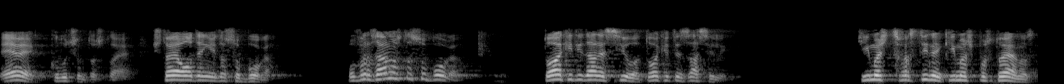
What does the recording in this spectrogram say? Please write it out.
еве, клучното што е. Што е одењето со Бога? Поврзаноста со Бога. Тоа ќе ти даде сила, тоа ќе те засили. Ќе имаш цврстина, ќе имаш постојаност.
